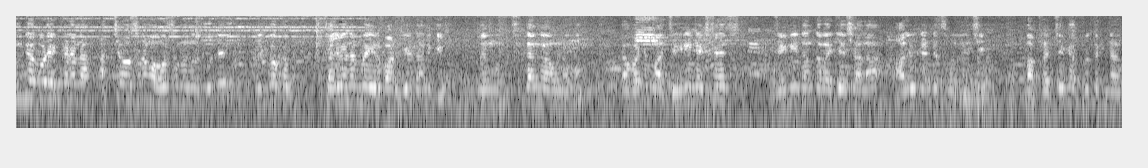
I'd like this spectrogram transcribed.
ఇంకా కూడా ఎక్కడైనా అత్యవసరం అవసరం అనుకుంటే ఇంకొక చలివేంద్రం ఏర్పాటు చేయడానికి మేము సిద్ధంగా ఉన్నాము. కాబట్టి మా జగనీ టెక్స్టైల్స్ జగనీ దంత వైద్యశాల ఆలివ్ డెంటల్స్ నుంచి మా ప్రత్యేక కృతజ్ఞత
